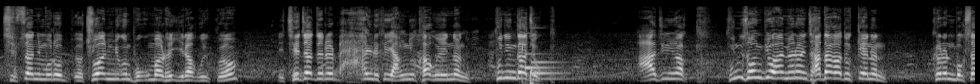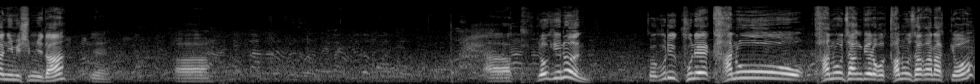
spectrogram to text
집사님으로 주한미군 보고마로 일하고 있고요. 제자들을 많이 이렇게 양육하고 있는 군인 가족 아주 막 군성교 하면은 자다가도 깨는 그런 목사님이십니다. 예. 아, 아, 여기는 그 우리 군의 간호 간호장교라고 간호사관학교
